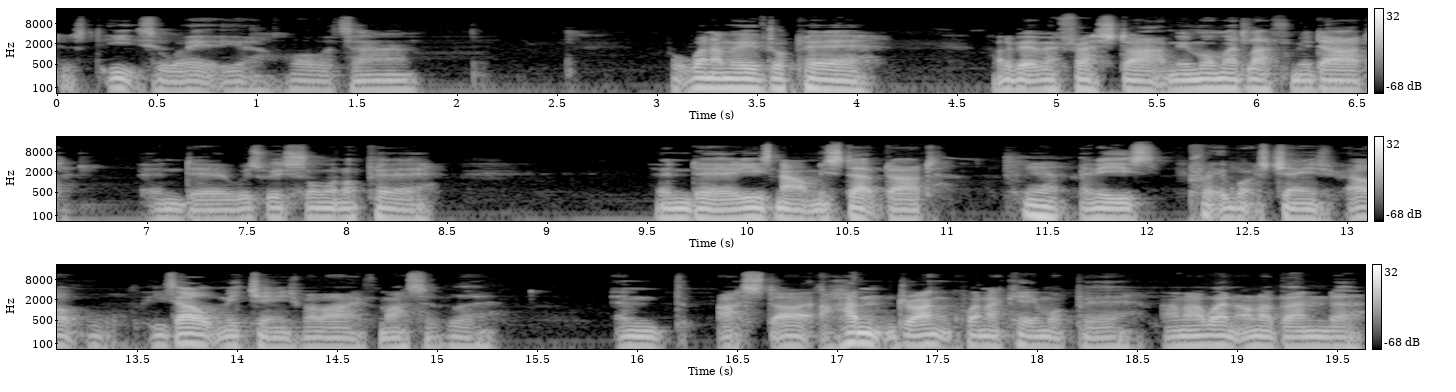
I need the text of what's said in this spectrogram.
just eats away at you all the time. But when I moved up here, I had a bit of a fresh start. My mum had left my dad and uh, was with someone up here, and uh, he's now my stepdad, Yeah. and he's pretty much changed. help- He's helped me change my life massively. And I start. I hadn't drank when I came up here, and I went on a bender,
